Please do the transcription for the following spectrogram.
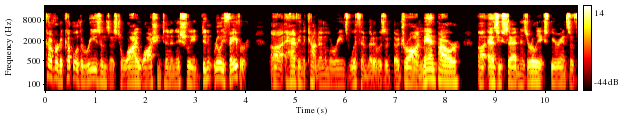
covered a couple of the reasons as to why Washington initially didn't really favor uh, having the Continental Marines with him, that it was a, a draw on manpower, uh, as you said, in his early experience of,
